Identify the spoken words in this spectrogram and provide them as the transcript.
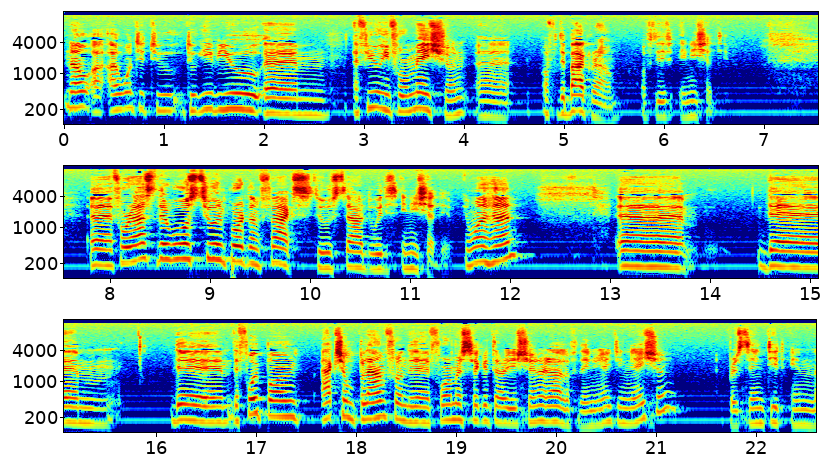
Now, I, wanted to, to give you um, a few information uh, of the background of this initiative. Uh, for us, there was two important facts to start with this initiative. On one hand, uh, the um, the, the four-point action plan from the former Secretary General of the United Nations, presented in,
